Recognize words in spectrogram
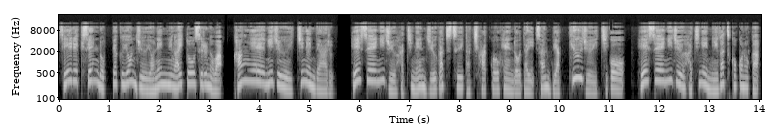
西暦1644年に該当するのは、寛永21年である。平成28年10月1日発行変動第391号。平成28年2月9日、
